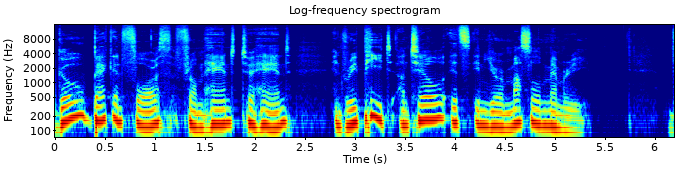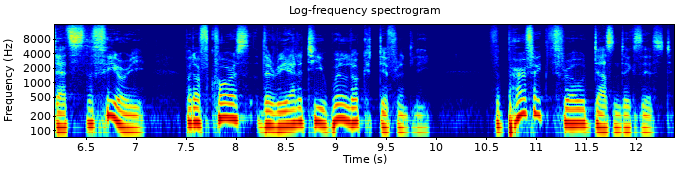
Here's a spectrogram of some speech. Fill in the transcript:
Go back and forth from hand to hand and repeat until it's in your muscle memory. That's the theory, but of course, the reality will look differently. The perfect throw doesn't exist.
